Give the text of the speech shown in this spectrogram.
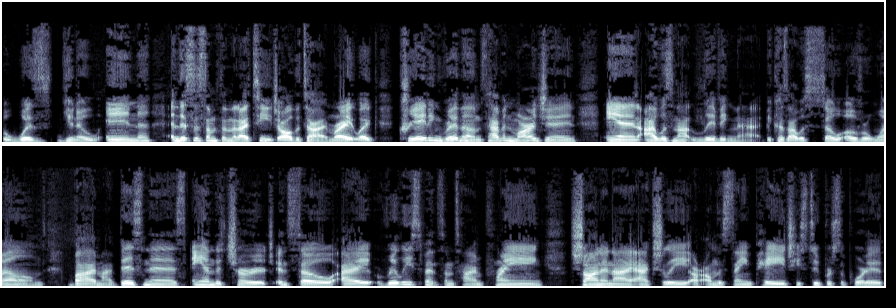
was, you know, in. And this is something that I teach all the time, right? Like creating rhythms, having margin. And I was not living that because I was so overwhelmed by my business and the church. And so I really spent some time praying. Sean and I actually are on the same page. He's super supportive.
